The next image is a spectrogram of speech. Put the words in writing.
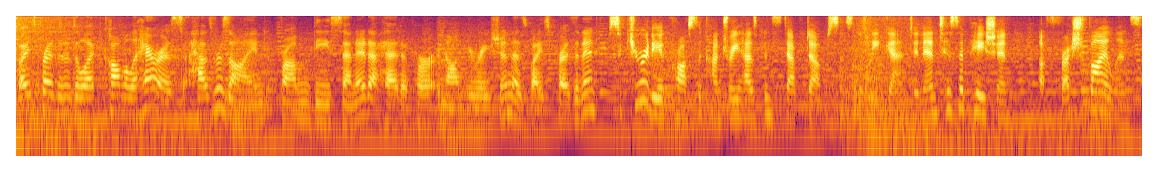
Vice President elect Kamala Harris has resigned from the Senate ahead of her inauguration as vice president. Security across the country has been stepped up since the weekend in anticipation of fresh violence.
